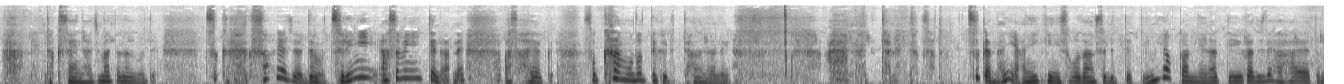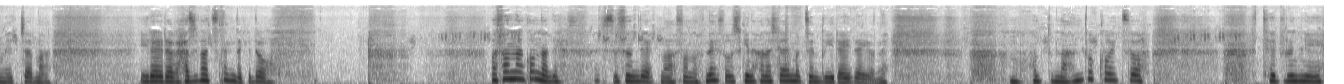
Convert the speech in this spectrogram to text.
めんどくさいの始まったなと思ってつくクソ親父はでも釣りに遊びに行ってんだからね。朝早く。そっから戻ってくるって話なんだけど。ああまためんどくさとつうか何兄貴に相談するってって意味わかんねえなっていう感じで母親とめっちゃまあイライラが始まってたんだけど。まあそんなこんなで進んでまあそのね葬式の話し合いも全部イライラよね。もうほんと何度こいつをテーブルに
